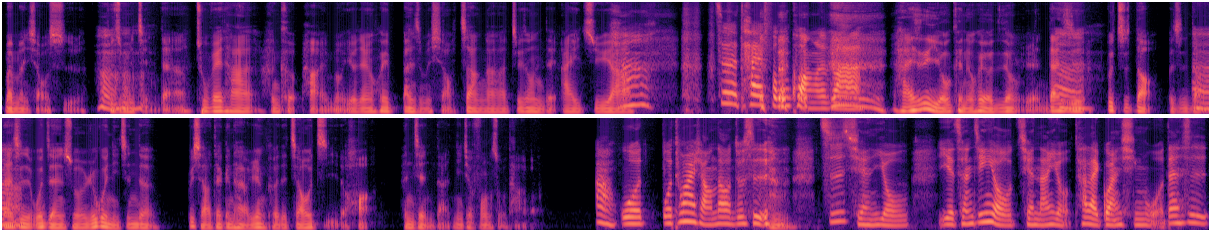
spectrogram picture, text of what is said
慢慢消失了，就这么简单啊。除非他很可怕，有没有？有的人会办什么小账啊，追踪你的 IG 啊。这个太疯狂了吧？还是有可能会有这种人，但是不知道，不知道。但是我只能说，如果你真的不想要再跟他有任何的交集的话，很简单，你就封锁他吧。啊，我我突然想到，就是 之前有也曾经有前男友他来关心我，但是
